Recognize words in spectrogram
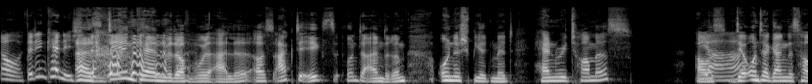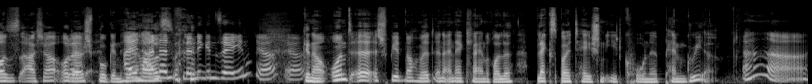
Oh, den kenne ich. Also den kennen wir doch wohl alle, aus Akte X unter anderem. Und es spielt mit Henry Thomas, aus ja. Der Untergang des Hauses Asher oder Spuk in Hill House. Allen anderen Flanagan-Serien, ja, ja. Genau, und äh, es spielt noch mit in einer kleinen Rolle Blaxploitation-Ikone Pam Greer. Ah,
